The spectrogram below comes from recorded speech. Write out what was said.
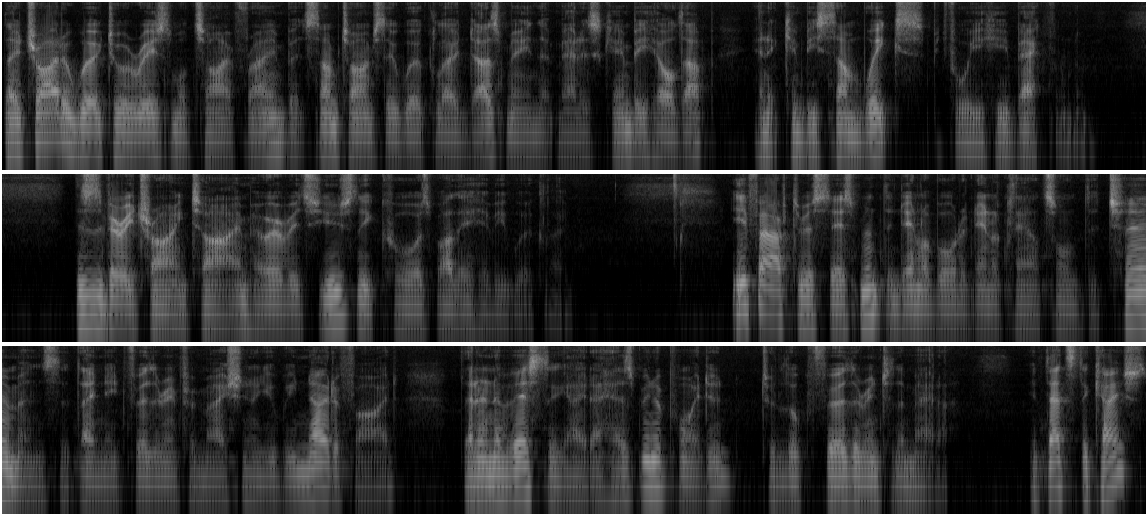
They try to work to a reasonable time frame, but sometimes their workload does mean that matters can be held up and it can be some weeks before you hear back from them. This is a very trying time, however, it's usually caused by their heavy workload. If after assessment the Dental Board or Dental Council determines that they need further information, you'll be notified that an investigator has been appointed to look further into the matter. If that's the case,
